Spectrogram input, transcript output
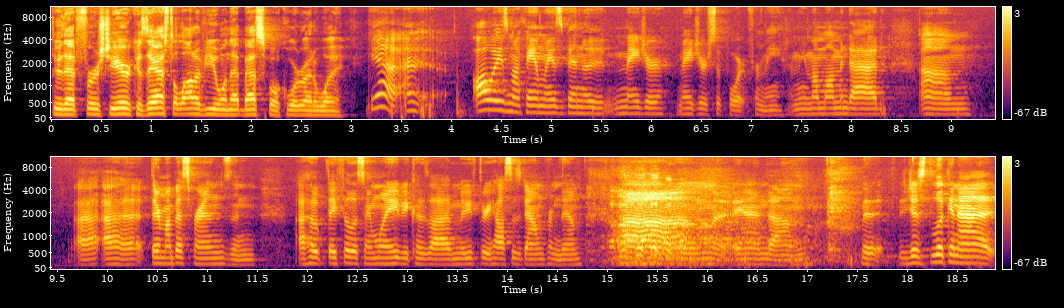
through that first year? Because they asked a lot of you on that basketball court right away. Yeah, I, always my family has been a major, major support for me. I mean, my mom and dad, um, I, I, they're my best friends, and I hope they feel the same way because I moved three houses down from them. Um, and um, just looking at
